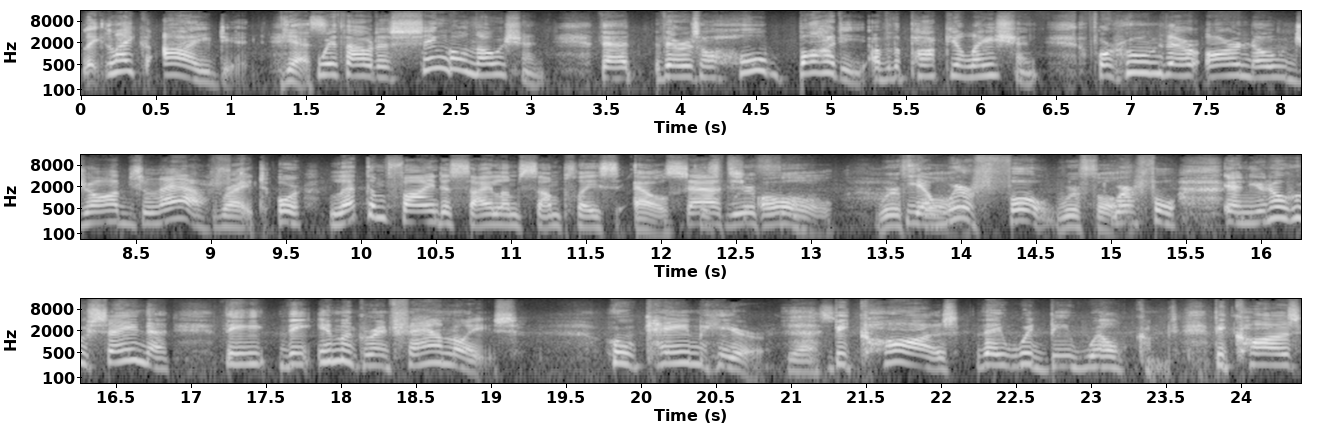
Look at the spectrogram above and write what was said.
Like, like I did, Yes. without a single notion that there's a whole body of the population for whom there are no jobs left. Right. Or let them find asylum someplace else. Because we're oh. full. We're full. Yeah, we're full. We're full. We're full. And you know who's saying that? The the immigrant families who came here Yes. because they would be welcomed, because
